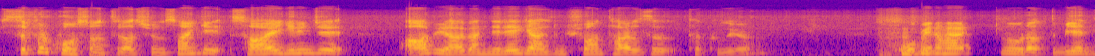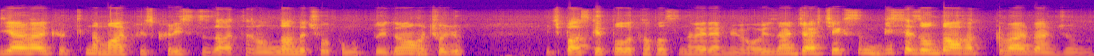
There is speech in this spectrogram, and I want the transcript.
sıfır konsantrasyon. Sanki sahaya girince abi ya ben nereye geldim şu an tarzı takılıyor. O beni hayal kırıklığına uğrattı. Bir diğer hayal kırıklığında Marcus Christie zaten. Ondan da çok umutluydum ama çocuk hiç basketbola kafasını veremiyor. O yüzden Josh Jackson bir sezon daha hakkı var bence onun.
